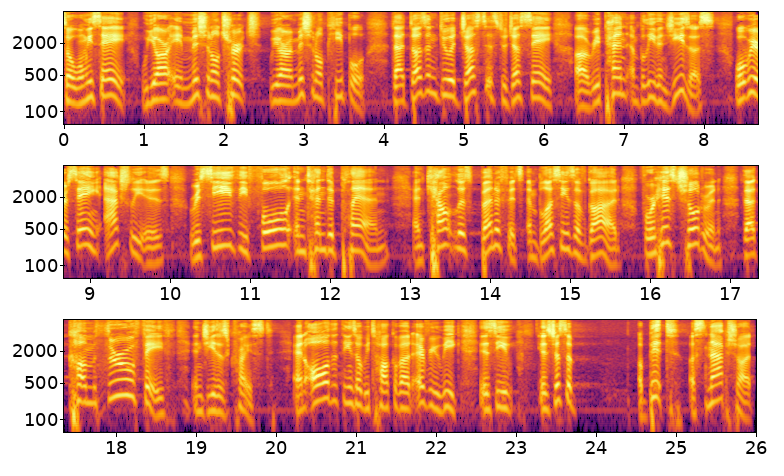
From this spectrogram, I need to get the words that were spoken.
so when we say we are a missional church, we are a missional people, that doesn't do it justice to just say, uh, repent and believe in Jesus. What we are saying actually is receive the full intended plan and countless benefits and blessings of God for His children that come through faith in Jesus Christ. And all the things that we talk about every week is, the, is just a a bit, a snapshot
